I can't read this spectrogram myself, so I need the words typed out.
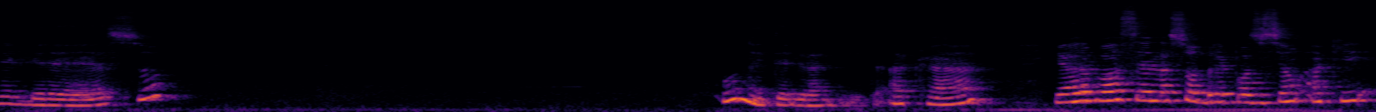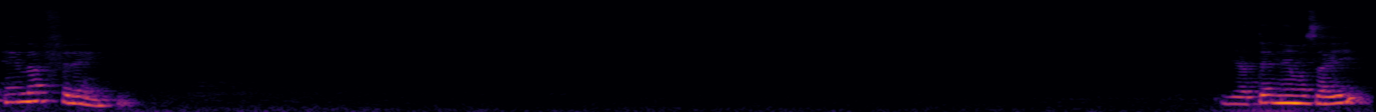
Regresso, uma integradita acá, e agora vou fazer a sobreposição aqui la frente. Já temos aí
